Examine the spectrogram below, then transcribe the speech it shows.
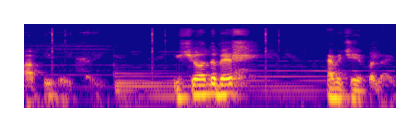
आप भी वही करेंगे। You the best have a cheerful life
